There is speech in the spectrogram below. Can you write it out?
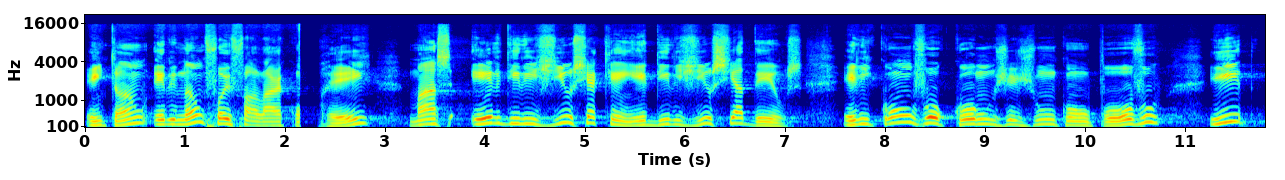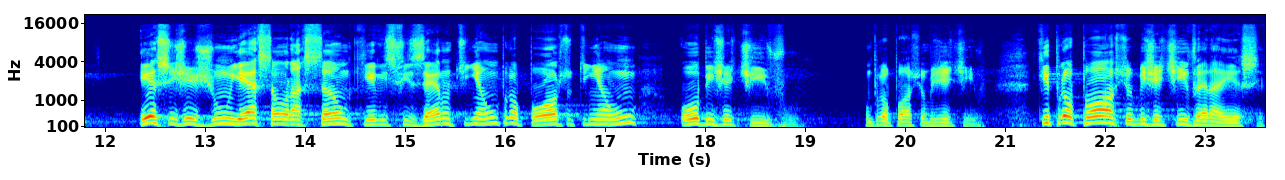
Então, ele não foi falar com o rei, mas ele dirigiu-se a quem? Ele dirigiu-se a Deus. Ele convocou um jejum com o povo e esse jejum e essa oração que eles fizeram tinha um propósito, tinha um objetivo. Um propósito e um objetivo. Que propósito objetivo era esse?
